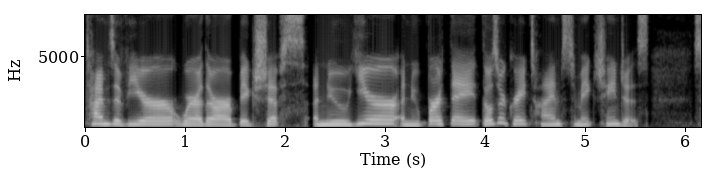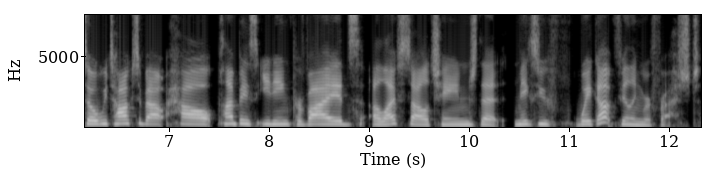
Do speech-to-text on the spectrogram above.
times of year where there are big shifts, a new year, a new birthday, those are great times to make changes. So, we talked about how plant based eating provides a lifestyle change that makes you wake up feeling refreshed.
